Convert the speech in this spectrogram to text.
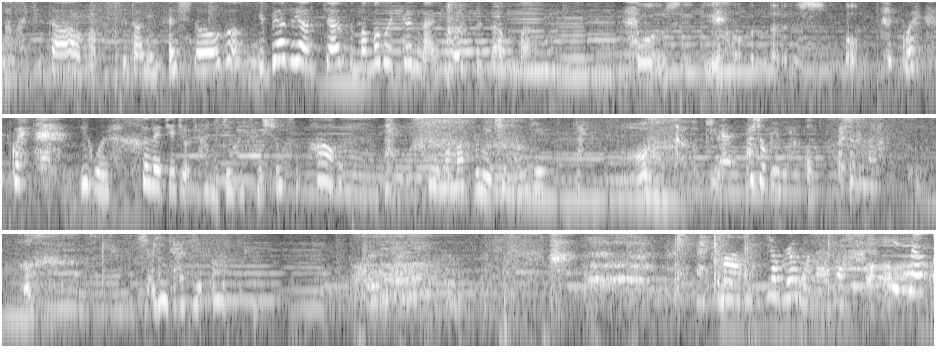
妈妈知道，妈妈知道你难受，你不要这样，这样子妈妈会更难过，知道吗？我心里好难受。乖乖，一会儿喝了解酒茶，你就会很舒服哈。来，现在妈妈扶你去房间，来，起来，把手给我，把手给妈妈。小心擦肩，嗯。小心擦肩。妈，要不然我来吧。你能不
